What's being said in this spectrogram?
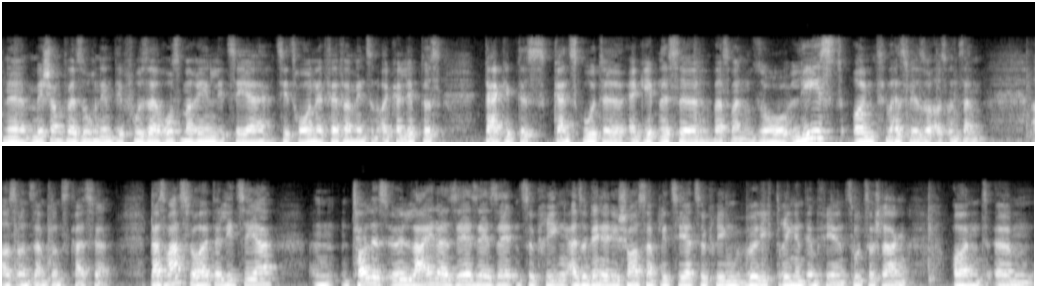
eine Mischung versuchen im Diffuser Rosmarin, Lycea, Zitrone, Pfefferminz und Eukalyptus. Da gibt es ganz gute Ergebnisse, was man so liest und was wir so aus unserem aus unserem Dunstkreis hören. Das war's für heute. Lycea, ein tolles Öl, leider sehr, sehr selten zu kriegen. Also wenn ihr die Chance habt, Lycea zu kriegen, würde ich dringend empfehlen, zuzuschlagen und ähm,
